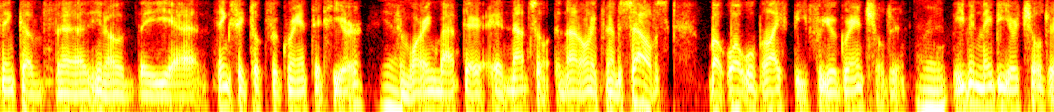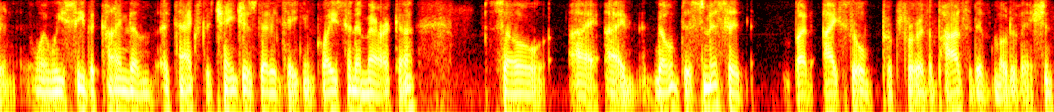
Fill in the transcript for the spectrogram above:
think of uh, you know the uh, things they took for granted here yeah. and worrying about their not so not only for themselves but what will life be for your grandchildren right. even maybe your children when we see the kind of attacks the changes that are taking place in America so I, I don't dismiss it but I still prefer the positive motivation.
